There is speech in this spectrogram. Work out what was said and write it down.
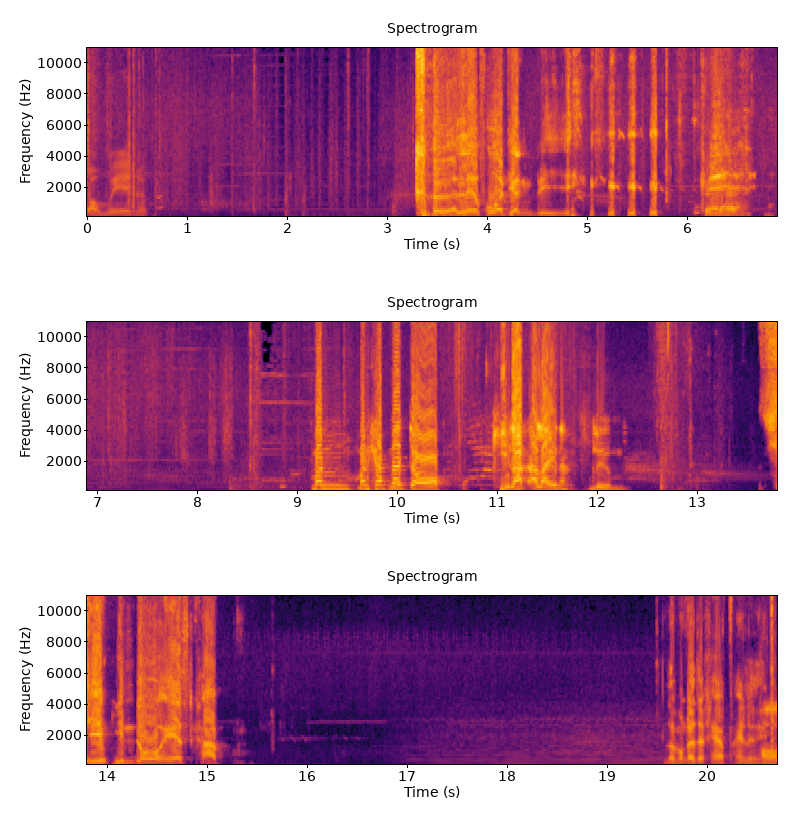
จอมเวทครับเขินเลยโพสต์อย่างดี มันมันแคปหน้าจอคีย์ลัดอะไรนะ ลืมชิป Windows S ครับ แล้วมันก็จะแคปให้เลย อ๋อ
